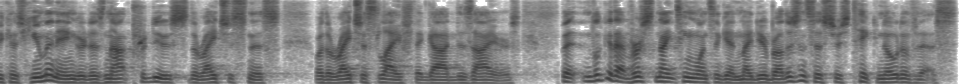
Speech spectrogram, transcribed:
because human anger does not produce the righteousness or the righteous life that God desires. But look at that verse 19 once again. My dear brothers and sisters, take note of this.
